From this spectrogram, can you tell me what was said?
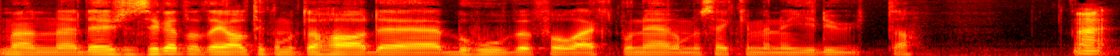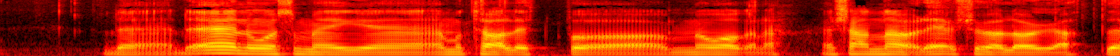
men eh, det er ikke sikkert at jeg alltid kommer til å ha det behovet for å eksponere musikken min og gi det ut. da. Nei. Det, det er noe som jeg, eh, jeg må ta litt på med årene. Jeg kjenner jo det sjøl òg, at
